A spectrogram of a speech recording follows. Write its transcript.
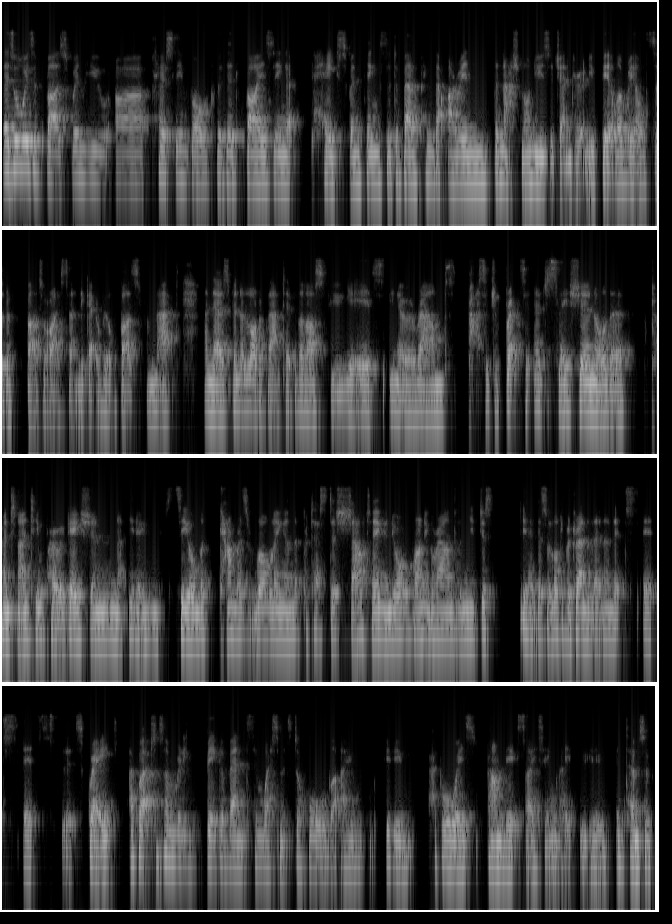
there's always a buzz when you are closely involved with advising at pace when things are developing that are in the national news agenda, and you feel a real sort of buzz, or I certainly get a real buzz from that. And there's been a lot of that over the last few years, you know, around passage of Brexit legislation or the 2019 prorogation, you know, you see all the cameras rolling and the protesters shouting, and you're running around, and you just, you know, there's a lot of adrenaline, and it's it's it's it's great. I've worked on some really big events in Westminster Hall that I, you know, have always found really exciting, like you know, in terms of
